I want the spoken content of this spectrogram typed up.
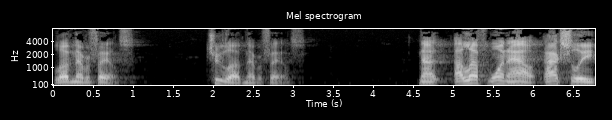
Love never fails. True love never fails. Now, I left one out. Actually,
